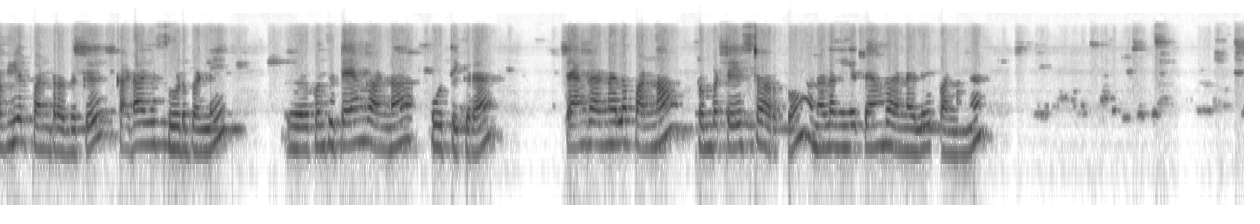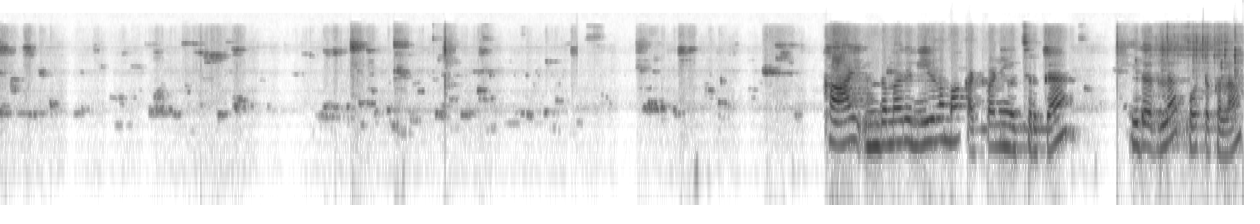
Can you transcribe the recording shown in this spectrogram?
அவியல் பண்ணுறதுக்கு கடாயை சூடு பண்ணி கொஞ்சம் தேங்காய் எண்ணெய் ஊற்றிக்கிறேன் தேங்காய் எண்ணெயில பண்ணால் ரொம்ப டேஸ்ட்டாக இருக்கும். அதனால் நீங்கள் தேங்காய் எண்ணெயிலே பண்ணுங்க. காய் இந்த மாதிரி நீளமாக கட் பண்ணி வச்சுருக்கேன். இதை இதில் போட்டுக்கலாம்.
